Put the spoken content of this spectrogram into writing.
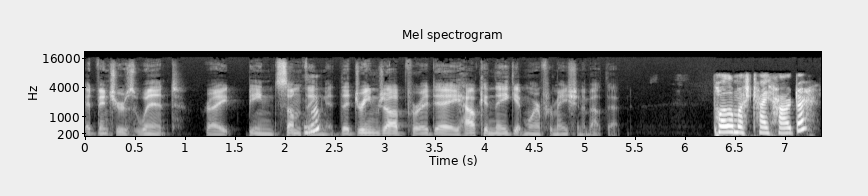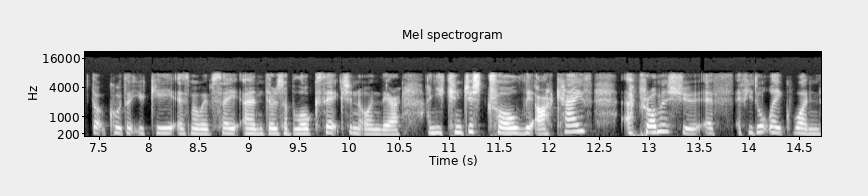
adventures went, right, being something, mm-hmm. the dream job for a day, how can they get more information about that? paulamusttryharder.co.uk is my website and there's a blog section on there and you can just trawl the archive. I promise you, if, if you don't like one,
